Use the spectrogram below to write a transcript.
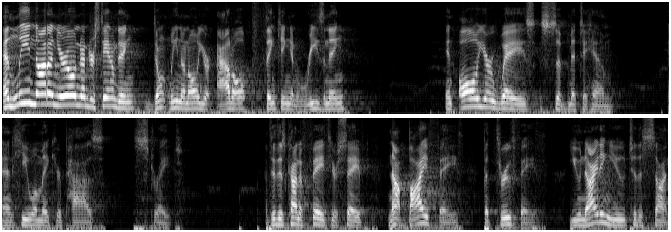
and lean not on your own understanding. Don't lean on all your adult thinking and reasoning. In all your ways, submit to Him, and He will make your paths straight. And through this kind of faith, you're saved, not by faith, but through faith, uniting you to the Son.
